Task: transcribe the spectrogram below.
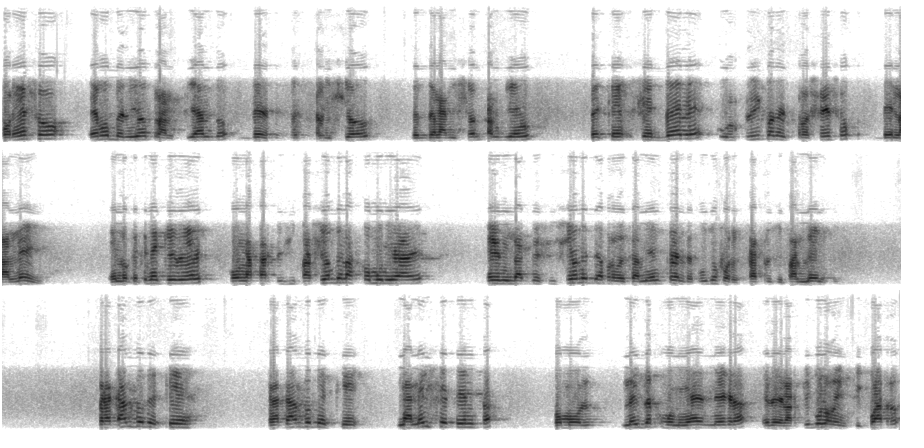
Por eso hemos venido planteando desde nuestra visión, desde la visión también de que se debe cumplir con el proceso de la ley, en lo que tiene que ver con la participación de las comunidades en las decisiones de aprovechamiento del recurso forestal principalmente. Tratando de que, tratando de que la ley 70, como ley de comunidades negras, en el artículo 24,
